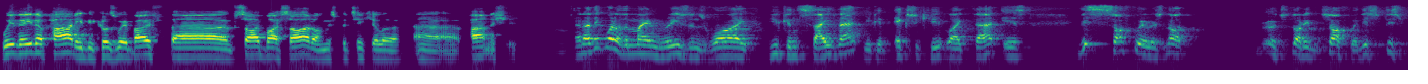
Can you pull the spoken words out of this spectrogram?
with either party because we're both uh, side by side on this particular uh, partnership. And I think one of the main reasons why you can say that you can execute like that is this software is not it's not even software. This this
